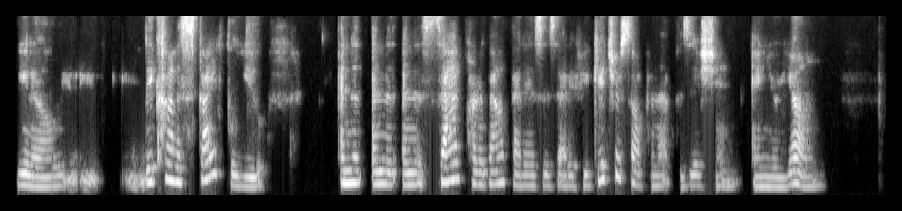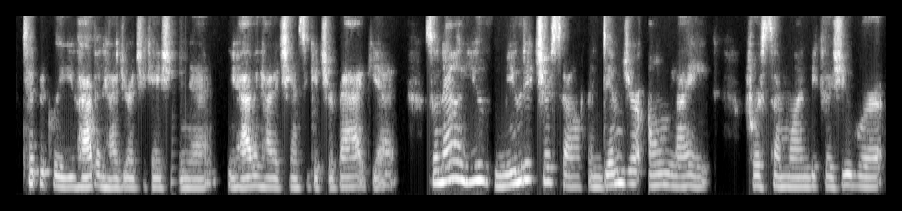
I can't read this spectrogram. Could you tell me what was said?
you know you, you, they kind of stifle you and the, and the, and the sad part about that is is that if you get yourself in that position and you're young typically you haven't had your education yet. You haven't had a chance to get your bag yet. So now you've muted yourself and dimmed your own light for someone because you were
